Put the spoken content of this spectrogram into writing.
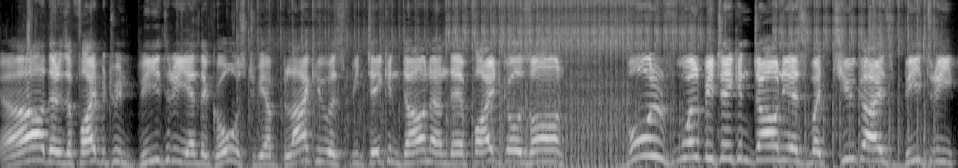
Ah, there is a fight between B3 and the Ghost. We have Black who has been taken down and their fight goes on. Wolf will be taken down, yes, but two guys, B3.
